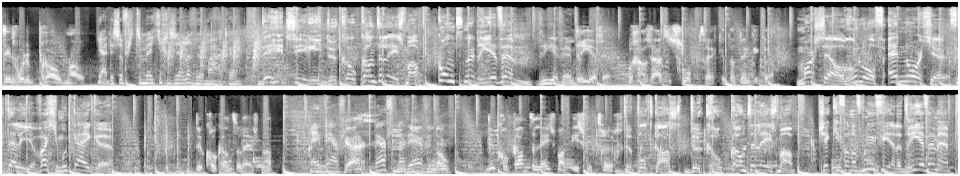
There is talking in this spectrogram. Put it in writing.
Dit wordt een promo. Ja, dus of je het een beetje gezellig wil maken. De hitserie De Krokante Leesmap komt naar 3FM. 3FM. 3FM. We gaan ze uit het slop trekken, dat denk ik wel. Marcel, Roelof en Noortje vertellen je wat je moet kijken. De krokante leesmap. Nee, werven. Ja. Oh, de krokante leesmap is weer terug. De podcast De Krokante Leesmap. Check je vanaf nu via de 3FM app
